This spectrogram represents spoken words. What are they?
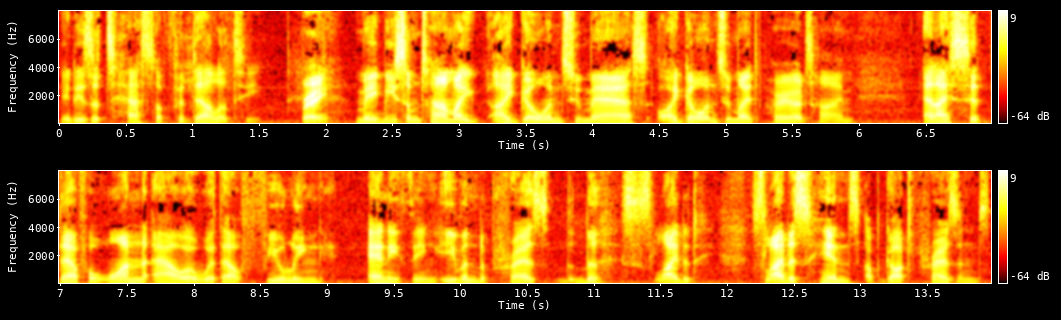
It is a test of fidelity. Right. Maybe sometime I, I go into mass or I go into my prayer time and I sit there for one hour without feeling anything, even the pres the, the slightest slightest hints of God's presence.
